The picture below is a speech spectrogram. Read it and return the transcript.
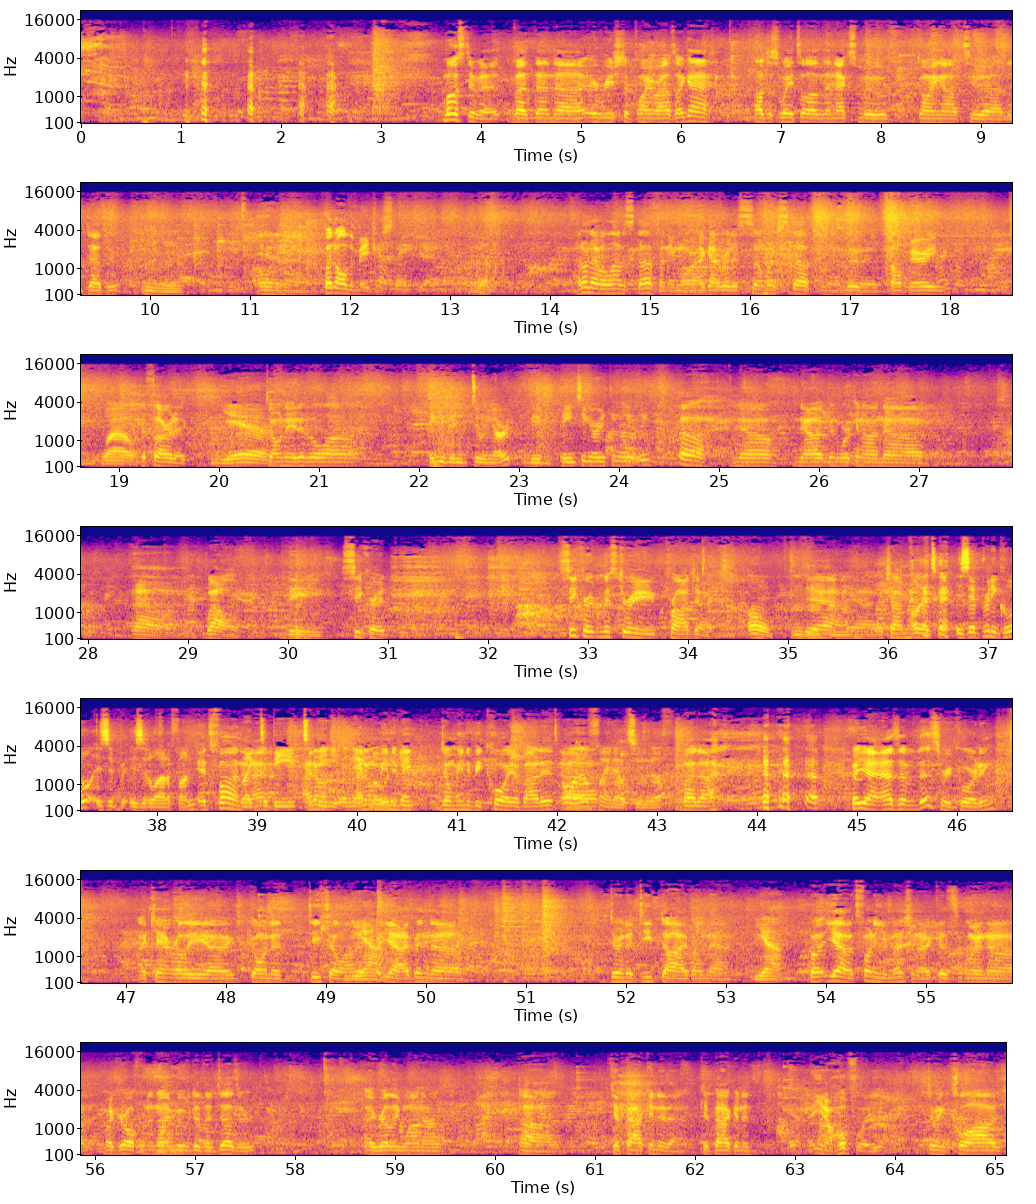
Most of it, but then uh, it reached a point where I was like, eh, I'll just wait till the next move, going out to uh, the desert. Mm-hmm. And uh, but all the major stuff, yeah. Yeah. I don't have a lot of stuff anymore. I got rid of so much stuff in that move. It felt very Wow. cathartic. Yeah. Donated a lot. Have you been doing art? Have you been painting or anything lately? Uh, no, no. I've been working on, uh, uh, well, the secret, secret mystery project. Oh, mhm. Yeah, yeah. Which I'm. oh, that's good. Is that pretty cool? Is it is it a lot of fun? It's fun. Like I- to be I to don't, be in I that don't mode mean to again. be don't mean to be coy about it. Oh, uh, they'll find out soon enough. But uh, but yeah, as of this recording, I can't really uh, go into detail on Yeah. it. But yeah, I've been uh, doing a deep dive on that. Yeah. But yeah, it's funny you mention that because when uh, my girlfriend and I moved to the desert, I really want to uh, get back into that. Get back into, you know, hopefully doing collage.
